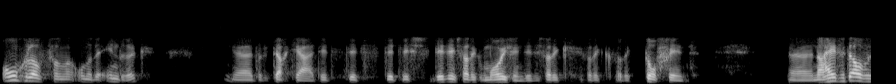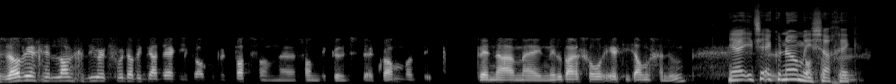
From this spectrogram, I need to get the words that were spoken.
ongelooflijk van onder de indruk. Uh, dat ik dacht, ja, dit, dit, dit, is, dit is wat ik mooi vind. Dit is wat ik, wat ik, wat ik tof vind. Uh, nou heeft het overigens wel weer lang geduurd voordat ik daadwerkelijk ook op het pad van, uh, van de kunst kwam. Want ik ben na mijn middelbare school eerst iets anders gaan doen. Ja, iets economisch zag ik.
